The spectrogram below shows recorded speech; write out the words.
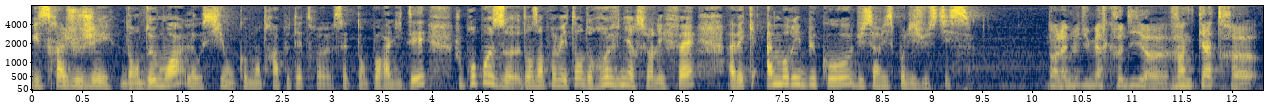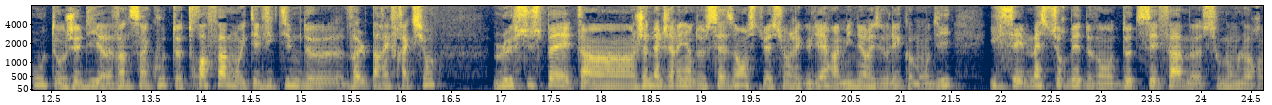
Il sera jugé dans deux mois. Là aussi, on commentera peut-être cette temporalité. Je vous propose, dans un premier temps, de revenir sur les faits avec Amaury Bucco du service police-justice. Dans la nuit du mercredi 24 euh, euh, août au jeudi 25 euh, août, trois femmes ont été victimes de vol par effraction. Le suspect est un jeune Algérien de 16 ans en situation irrégulière, un mineur isolé comme on dit. Il s'est masturbé devant deux de ces femmes selon leur,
